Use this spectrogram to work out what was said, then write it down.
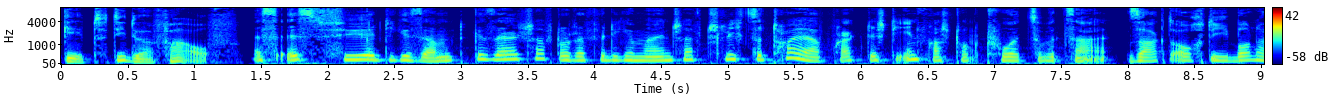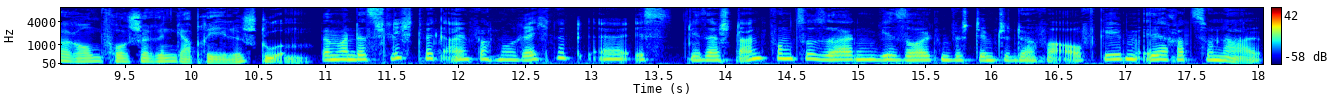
gebt die Dörfer auf. Es ist für die Gesamtgesellschaft oder für die Gemeinschaft schlicht zu teuer, praktisch die Infrastruktur zu bezahlen. Sagt auch die Bonner Raumforscherin Gabriele Sturm. Wenn man das schlichtweg einfach nur rechnet, äh, ist dieser Standpunkt zu sagen, wir sollten bestimmte Dörfer aufgeben, eher regional.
